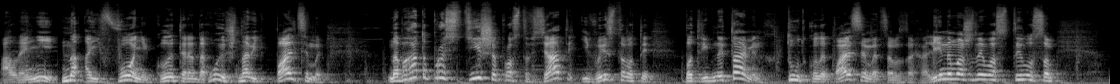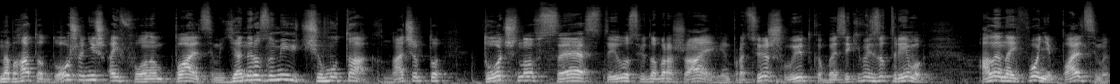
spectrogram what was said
Але ні, на айфоні, коли ти редагуєш навіть пальцями, набагато простіше просто взяти і виставити потрібний таймінг. Тут, коли пальцями, це взагалі неможливо стилусом. Набагато довше, ніж айфоном пальцями. Я не розумію, чому так. Начебто точно все стилус відображає, він працює швидко, без якихось затримок. Але на айфоні пальцями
